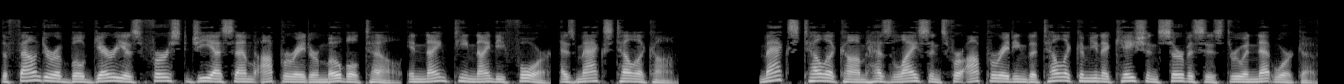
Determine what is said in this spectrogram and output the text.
the founder of Bulgaria's first GSM operator Mobiltel in 1994, as Max Telecom. Max Telecom has license for operating the telecommunication services through a network of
